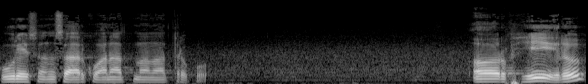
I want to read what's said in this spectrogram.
पूरे संसार को, अनात्मा मात्र को। और फिर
